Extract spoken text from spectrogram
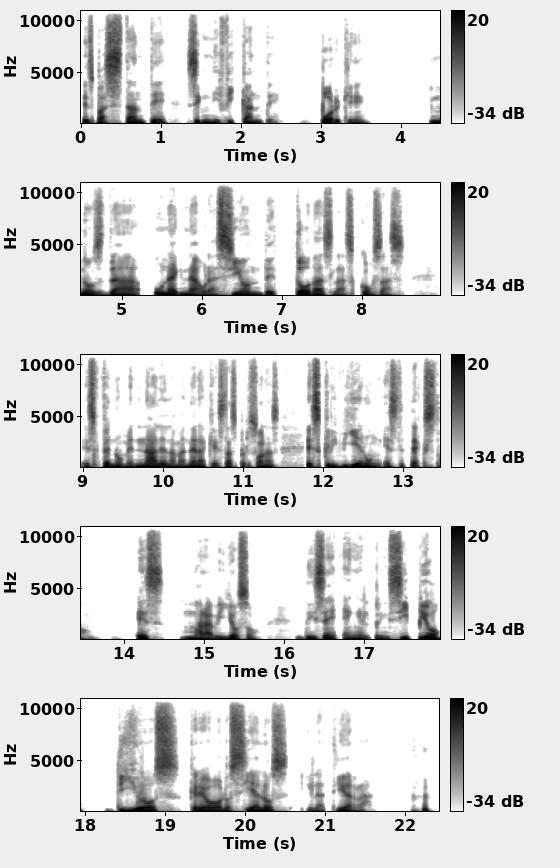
Es bastante significante porque nos da una inauguración de todas las cosas. Es fenomenal en la manera que estas personas escribieron este texto. Es maravilloso. Dice, en el principio Dios creó los cielos y la tierra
